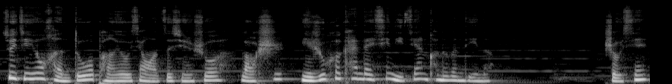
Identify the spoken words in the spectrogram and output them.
最近有很多朋友向我咨询说：“老师，你如何看待心理健康的问题呢？”首先，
